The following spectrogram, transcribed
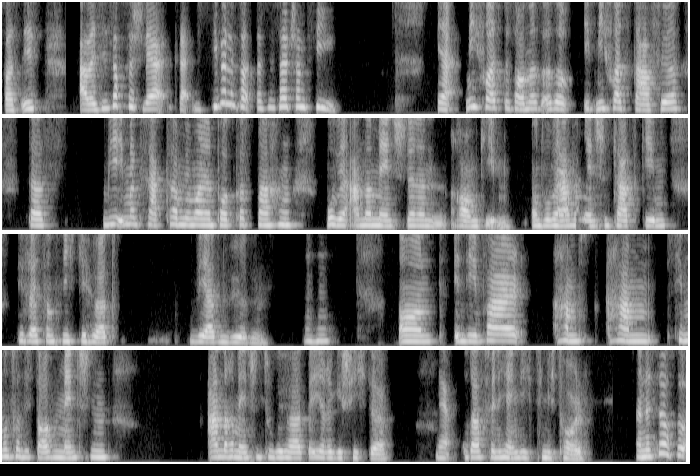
was ist. Aber es ist auch so schwer, 27, das ist halt schon viel. Ja, mich freut es besonders, also ich- mich freut es dafür, dass wir immer gesagt haben, wir wollen einen Podcast machen, wo wir anderen Menschen einen Raum geben und wo wir Ja. anderen Menschen Platz geben, die vielleicht sonst nicht gehört werden würden. Mhm. Und in dem Fall haben, haben 27.000 Menschen andere Menschen zugehört bei ihrer Geschichte. Ja. Und das finde ich eigentlich ziemlich toll. Und es ist auch so,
